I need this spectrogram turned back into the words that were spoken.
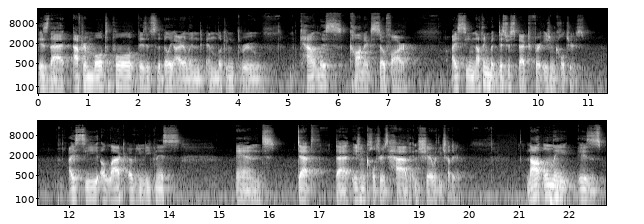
is that after multiple visits to the Billy Ireland and looking through countless comics so far, I see nothing but disrespect for Asian cultures. I see a lack of uniqueness and depth that Asian cultures have and share with each other. Not only is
